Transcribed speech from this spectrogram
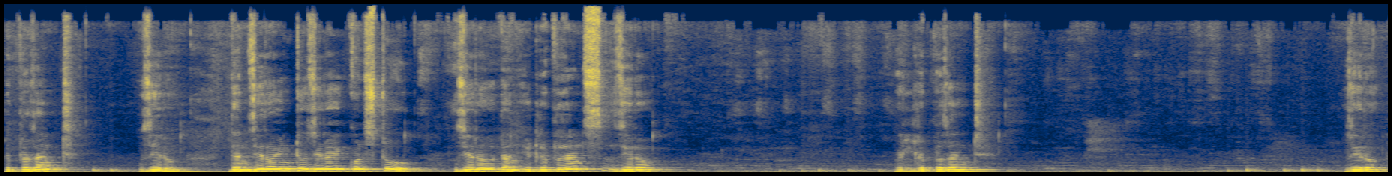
represent 0 then 0 into 0 equals to 0 then it represents 0 will represent 0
